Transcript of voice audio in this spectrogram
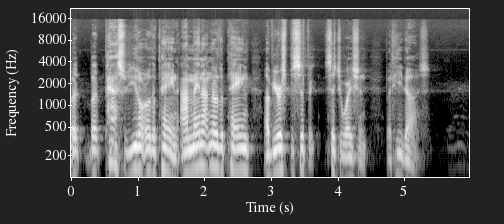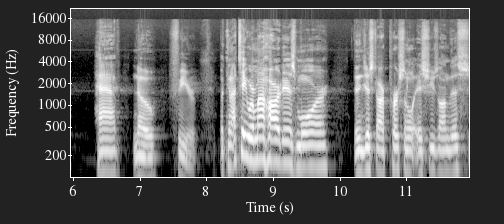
But, but, Pastor, you don't know the pain. I may not know the pain of your specific situation, but He does. Have no fear. But can I tell you where my heart is more than just our personal issues on this?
